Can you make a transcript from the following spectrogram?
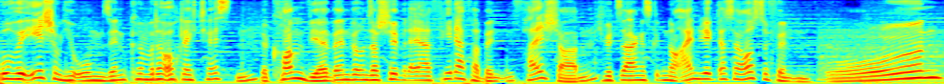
Wo wir eh schon hier oben sind, können wir doch auch gleich testen. Bekommen wir, wenn wir unser Schild mit einer Feder verbinden, Fallschaden? Ich würde sagen, es gibt nur einen Weg, das herauszufinden. Und...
